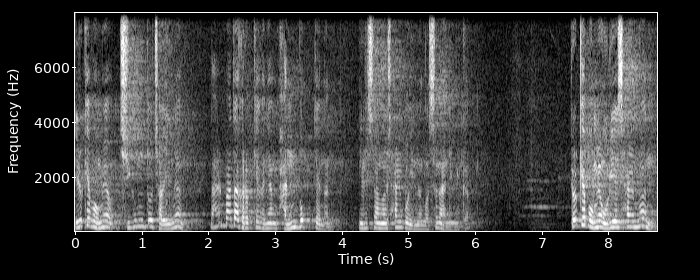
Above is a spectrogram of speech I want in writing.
이렇게 보면 지금도 저희는 날마다 그렇게 그냥 반복되는 일상을 살고 있는 것은 아닙니까? 그렇게 보면 우리의 삶은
